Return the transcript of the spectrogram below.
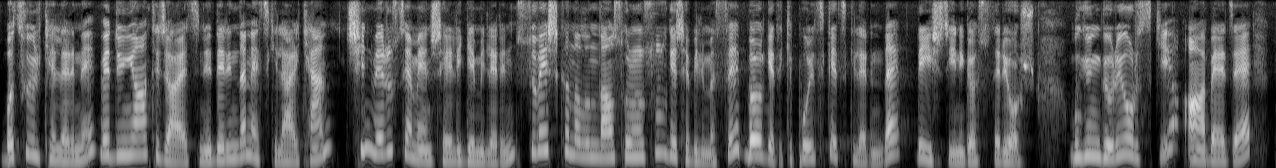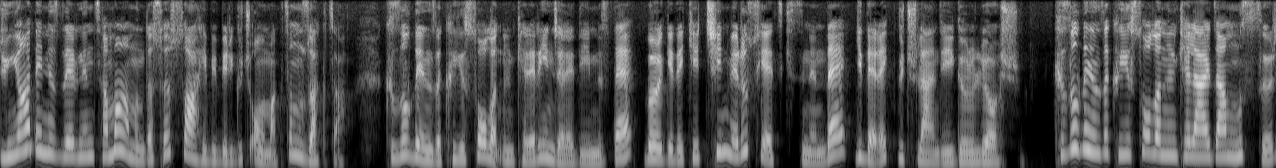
Batı ülkelerini ve dünya ticaretini derinden etkilerken Çin ve Rusya menşeli gemilerin Süveyş kanalından sorunsuz geçebilmesi bölgedeki politik etkilerinde değiştiğini gösteriyor. Bugün görüyoruz ki ABD dünya denizlerinin tamamında söz sahibi bir güç olmaktan uzakta. Kızıldeniz'e kıyısı olan ülkeleri incelediğimizde bölgedeki Çin ve Rusya etkisinin de giderek güçlendiği görülüyor. Kızıldeniz'e kıyısı olan ülkelerden Mısır,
